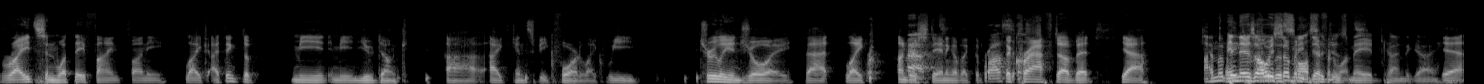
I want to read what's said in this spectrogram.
writes and what they find funny like I think the me me and you Dunk uh I can speak for like we truly enjoy that like understanding of like the, Process. the craft of it yeah I'm a And there's always the so many different is ones. made kind of guy. yeah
